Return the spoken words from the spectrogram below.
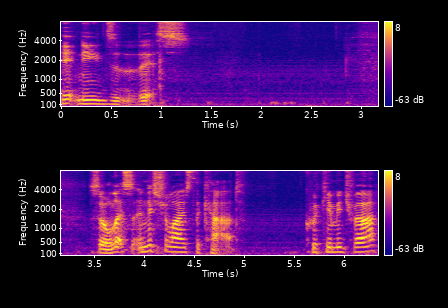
it needs this. So let's initialize the card. Quick image var.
